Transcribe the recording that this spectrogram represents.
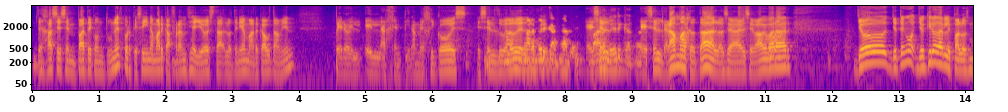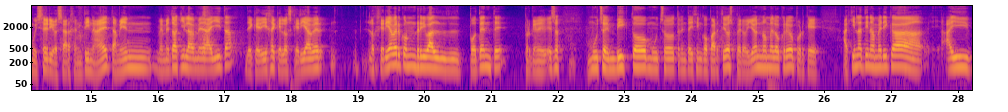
dejase ese empate con Túnez, porque ese Dinamarca-Francia yo está, lo tenía marcado también. Pero el, Argentina-México es, es el duelo del. ¿eh? es, el, es el drama total. O sea, se va a parar. Yo, yo, tengo, yo quiero darle palos muy serios a Argentina, ¿eh? También me meto aquí la medallita de que dije que los quería ver. Los quería ver con un rival potente. Porque eso, mucho invicto, mucho 35 partidos, pero yo no me lo creo porque aquí en Latinoamérica hay,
